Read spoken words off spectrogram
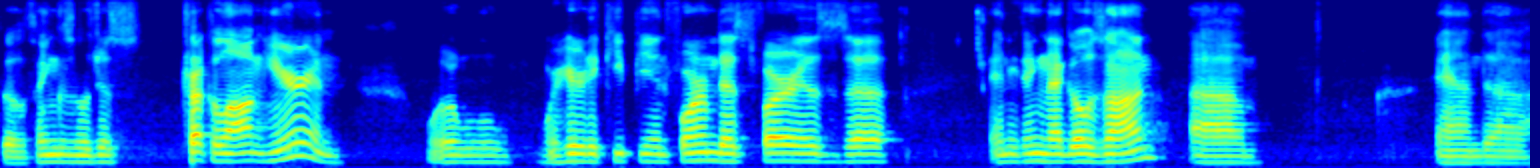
so things will just truck along here, and we'll, we'll, we're here to keep you informed as far as uh, anything that goes on. Um, and uh,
